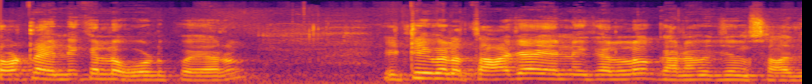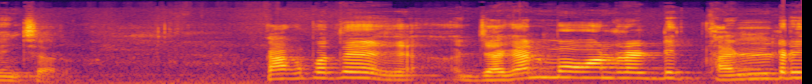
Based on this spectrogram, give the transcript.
చోట్ల ఎన్నికల్లో ఓడిపోయారు. ఇటీవల తాజా ఎన్నికల్లో ఘన విజయం సాధించారు. కాకపోతే జగన్మోహన్ రెడ్డి తండ్రి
